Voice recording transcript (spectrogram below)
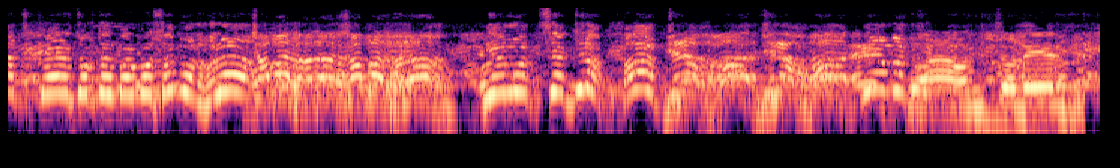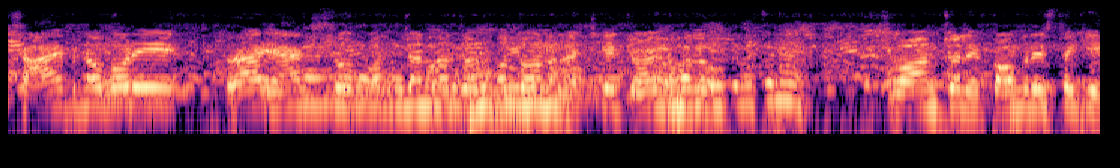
আজকের যোগদান পর্ব সফল হলো। সফল হলো সফল হলো। নিয়ামত শেখ জিন্দাবাদ জিন্দাবাদ জিন্দাবাদ নিয়ামত অঞ্চলের সাহেবনগরে প্রায় একশো পঞ্চান্ন জন মতন আজকে জয় হলো। অঞ্চলে কংগ্রেস থেকে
